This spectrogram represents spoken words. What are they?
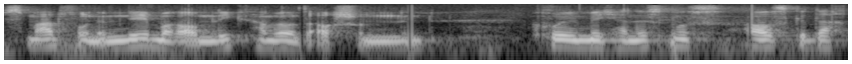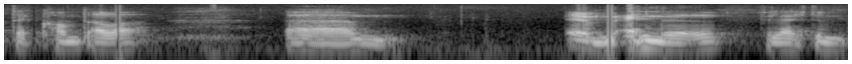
Smartphone im Nebenraum liegt, haben wir uns auch schon einen coolen Mechanismus ausgedacht. Der kommt aber ähm, im Ende, vielleicht im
